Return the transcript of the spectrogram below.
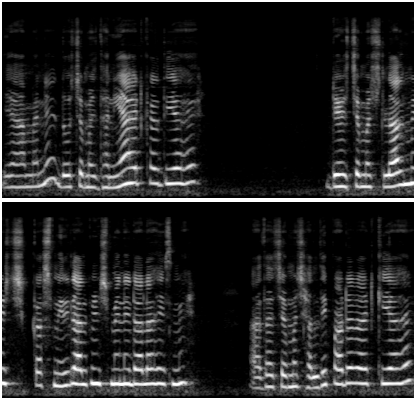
यहाँ मैंने दो चम्मच धनिया ऐड कर दिया है। डेढ़ चम्मच लाल मिर्च, कश्मीरी लाल मिर्च मैंने डाला है इसमें। आधा चम्मच हल्दी पाउडर ऐड किया है।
